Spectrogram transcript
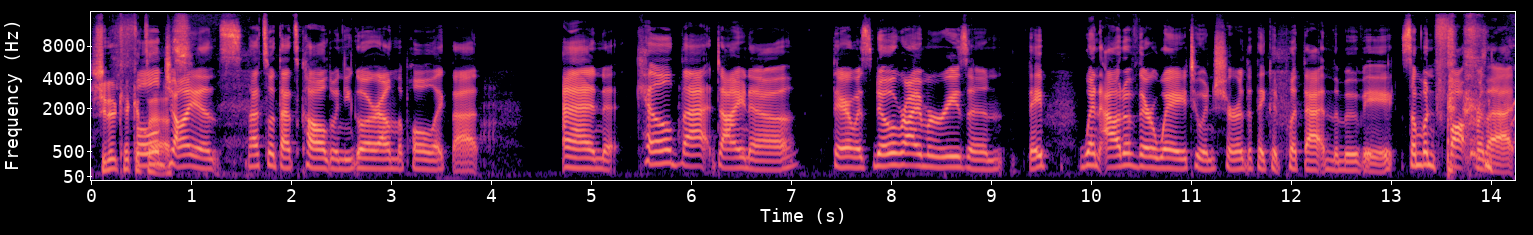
She did kick full its ass. giants. That's what that's called when you go around the pole like that. And killed that dino. There was no rhyme or reason. They went out of their way to ensure that they could put that in the movie. Someone fought for that.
